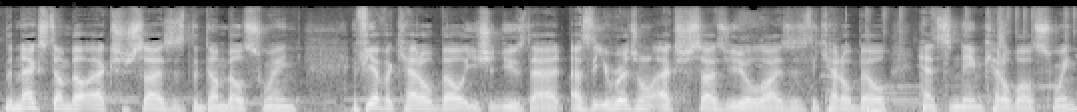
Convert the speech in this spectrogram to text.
The next dumbbell exercise is the dumbbell swing. If you have a kettlebell, you should use that, as the original exercise utilizes the kettlebell, hence the name kettlebell swing.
